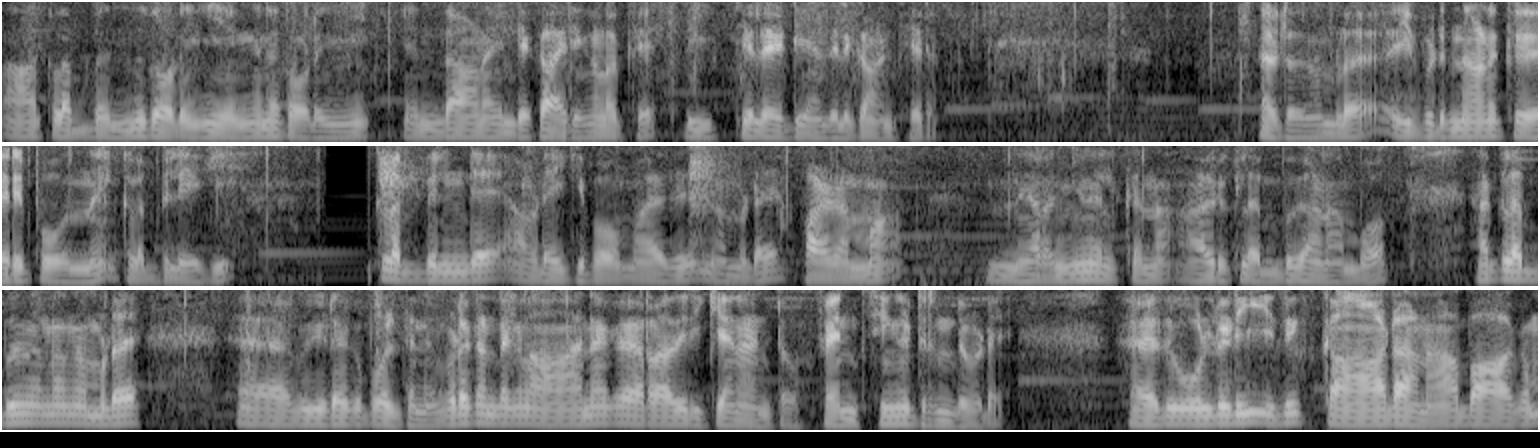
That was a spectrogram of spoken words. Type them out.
ആ ക്ലബ്ബ് എന്ന് തുടങ്ങി എങ്ങനെ തുടങ്ങി എന്താണ് അതിന്റെ കാര്യങ്ങളൊക്കെ ഡീറ്റെയിൽ ആയിട്ട് ഞാൻ ഇതിൽ കാണിച്ചു തരാം. കേട്ടോ നമ്മൾ ഇവിടുന്നാണ് കയറി പോകുന്നത് ക്ലബിലേക്ക് ക്ലബിന്റെ അവിടേക്ക് പോകും. അതായത് നമ്മുടെ പഴമ നിറഞ്ഞു നിൽക്കുന്ന ആ ഒരു ക്ലബ്ബ് കാണാൻ പോവാം ആ ക്ലബ്ബ് എന്ന് പറഞ്ഞാൽ നമ്മുടെ വീടൊക്കെ പോലെ തന്നെ. ഇവിടെ കണ്ടെങ്കിൽ ആന കയറാതിരിക്കാനാണ് കേട്ടോ ഫെൻസിങ് ഇട്ടിട്ടുണ്ട് ഇവിടെ. അതായത് ഓൾറെഡി ഇത് കാടാണ്. ആ ഭാഗം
